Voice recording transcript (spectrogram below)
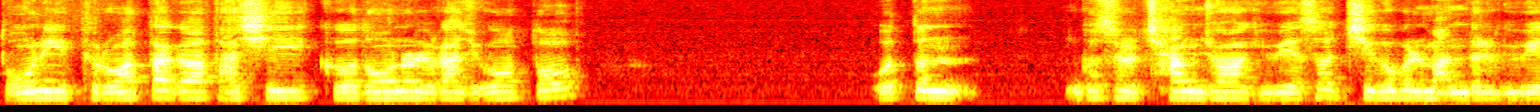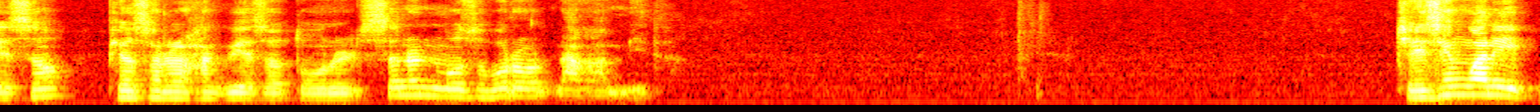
돈이 들어왔다가 다시 그 돈을 가지고 또 어떤 것을 창조하기 위해서 직업을 만들기 위해서 벼슬을 하기 위해서 돈을 쓰는 모습으로 나갑니다. 재생관이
